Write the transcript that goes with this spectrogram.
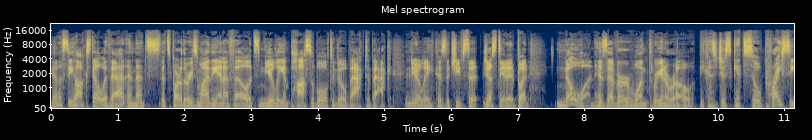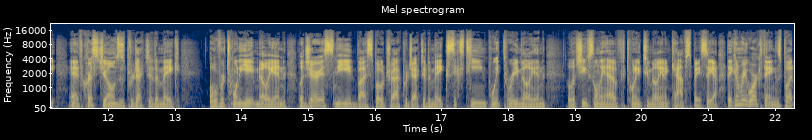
You know, the Seahawks dealt with that, and that's that's part of the reason why the NFL it's nearly impossible to go back to back. Nearly because the Chiefs uh, just did it, but no one has ever won three in a row because it just gets so pricey. And if Chris Jones is projected to make over 28 million. L'Jarius Sneed by Spotrac projected to make 16.3 million. Well, the Chiefs only have 22 million in cap space. So yeah, they can rework things, but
